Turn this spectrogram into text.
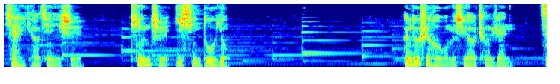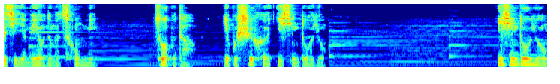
下一条建议是：停止一心多用。很多时候，我们需要承认自己也没有那么聪明，做不到，也不适合一心多用。一心多用。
